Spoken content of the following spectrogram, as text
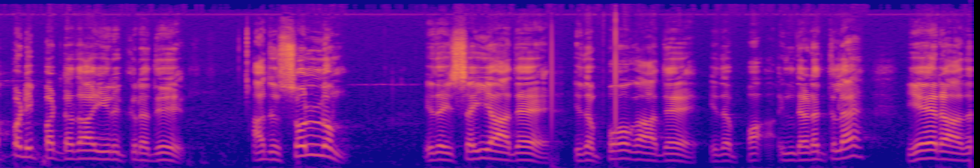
அப்படிப்பட்டதாக இருக்கிறது. அது சொல்லும். இதை செய்யாத இதை போகாத இதை பா இந்த இடத்துல ஏறாத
